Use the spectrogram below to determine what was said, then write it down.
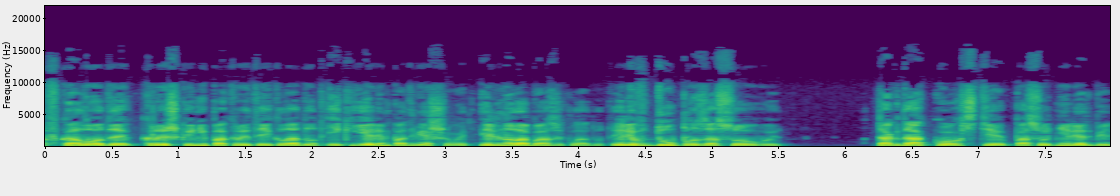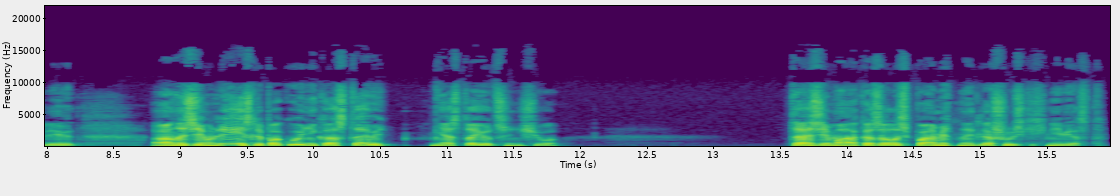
в колоды крышкой не покрытые кладут и к елям подвешивают, или на лобазы кладут, или в дупло засовывают. Тогда кости по сотни лет белеют. А на земле, если покойника оставить, не остается ничего. Та зима оказалась памятной для шуйских невест.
